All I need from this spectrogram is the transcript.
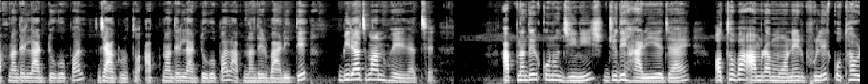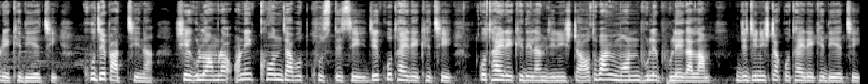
আপনাদের লাড্ডু গোপাল জাগ্রত। আপনাদের লাড্ডু গোপাল আপনাদের বাড়িতে বিরাজমান হয়ে গেছে। আপনাদের কোনো জিনিস যদি হারিয়ে যায়, অথবা আমরা মনের ভুলে কোথাও রেখে দিয়েছি, খুঁজে পাচ্ছি না, সেগুলো আমরা অনেকক্ষণ যাবৎ খুঁজতেছি যে কোথায় রেখেছি, কোথায় রেখে দিলাম জিনিসটা, অথবা আমি মন ভুলে ভুলে গেলাম যে জিনিসটা কোথায় রেখে দিয়েছি,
